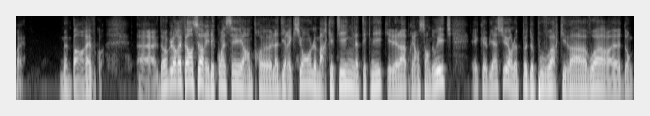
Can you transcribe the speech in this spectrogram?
ouais, même pas en rêve quoi. Euh, donc le référenceur, il est coincé entre la direction, le marketing, la technique, il est là après en sandwich, et que bien sûr, le peu de pouvoir qu'il va avoir, euh, donc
